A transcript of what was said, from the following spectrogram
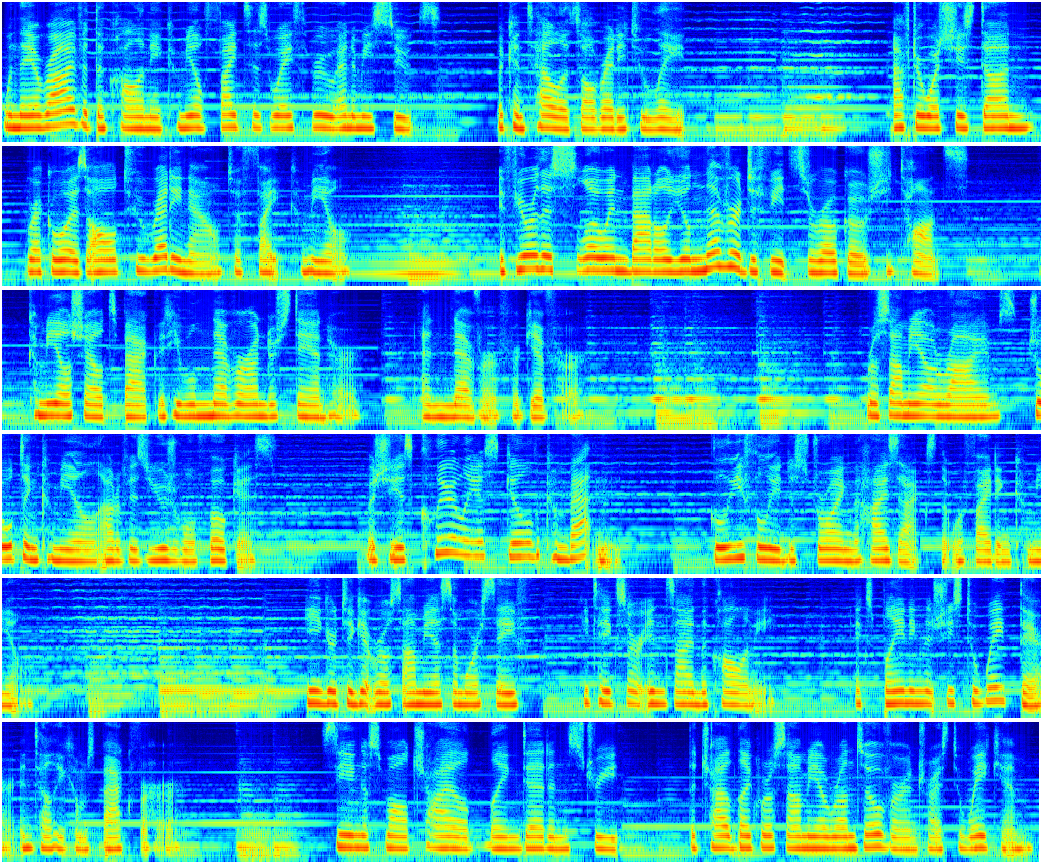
When they arrive at the colony, Camille fights his way through enemy suits, but can tell it's already too late. After what she's done, Rekoa is all too ready now to fight Camille. If you're this slow in battle, you'll never defeat Sirocco, she taunts. Camille shouts back that he will never understand her and never forgive her. Rosamia arrives, jolting Camille out of his usual focus, but she is clearly a skilled combatant gleefully destroying the Hyzax that were fighting Camille. Eager to get Rosamia somewhere safe, he takes her inside the colony, explaining that she's to wait there until he comes back for her. Seeing a small child laying dead in the street, the childlike Rosamia runs over and tries to wake him.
